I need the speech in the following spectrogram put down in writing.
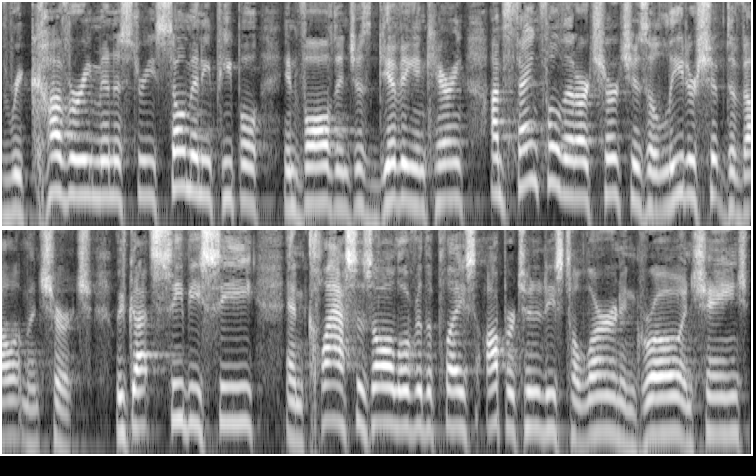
the recovery ministry, so many people involved in just giving and caring. I'm thankful that our church is a leadership development church. We've got CBC and classes all over the place, opportunities to learn and grow and change.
